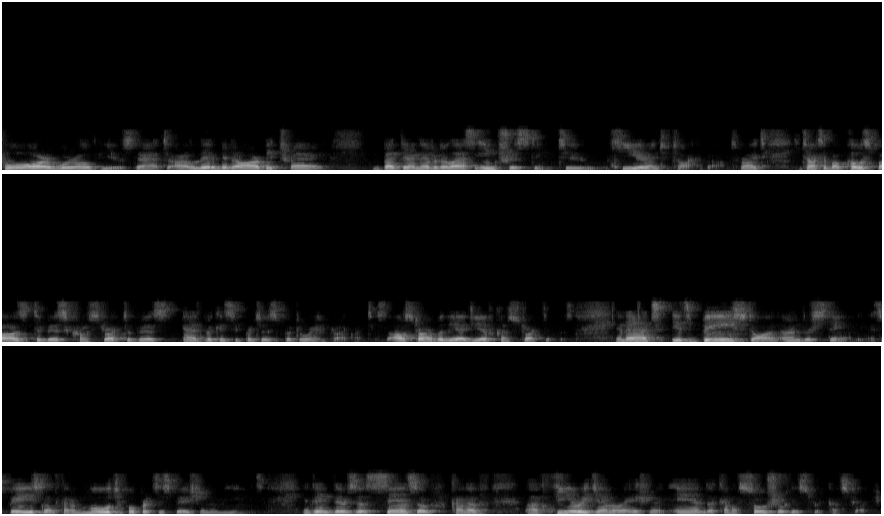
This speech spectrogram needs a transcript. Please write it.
four worldviews that are a little bit arbitrary, but they're nevertheless interesting to hear and to talk about, right? He talks about post-positivist, constructivist, advocacy, participatory, and pragmatist. I'll start with the idea of constructivist, and that it's based on understanding. It's based on kind of multiple participation in meanings. And then there's a sense of kind of uh, theory generation and a kind of social history construction.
